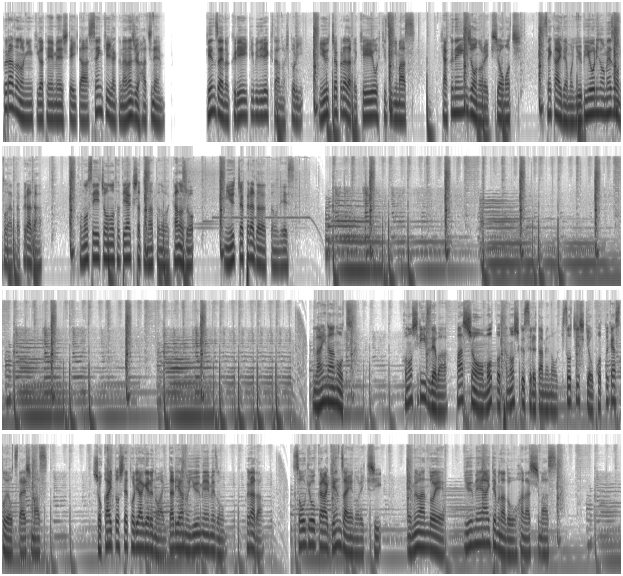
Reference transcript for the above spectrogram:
プラダの人気が低迷していた1978年、現在のクリエイティブディレクターの一人、ミューチャ・プラダが経営を引き継ぎます。100年以上の歴史を持ち、世界でも指折りのメゾンとなったプラダ。この成長の立役者となったのは彼女、ミューチャ・プラダだったのです。ライナーノーツ。このシリーズではファッションをもっと楽しくするための基礎知識をポッドキャストでお伝えします。初回として取り上げるのはイタリアの有名メゾンプラダ創業から現在への歴史 M&A 有名アイテムなどをお話しします。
